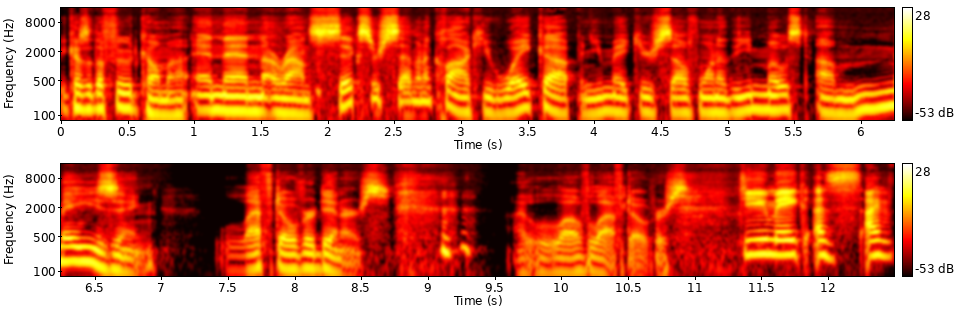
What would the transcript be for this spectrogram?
because of the food coma. And then around six or seven o'clock, you wake up and you make yourself one of the most amazing leftover dinners. I love leftovers. Do you make a? s- I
